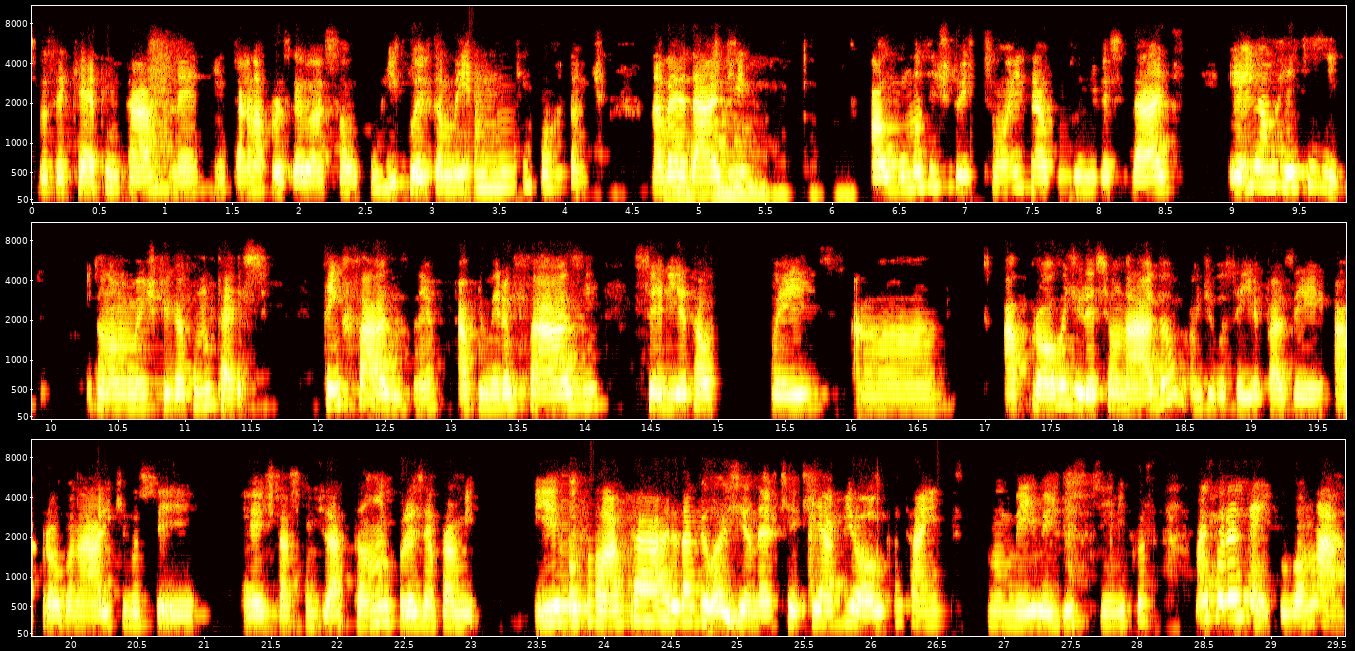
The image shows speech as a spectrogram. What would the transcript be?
se você quer tentar né, entrar na pós-graduação, o currículo ele também é muito importante. Na verdade, algumas instituições, né, algumas universidades, ele é um requisito. Então, normalmente, o que, que acontece? Tem fases, né? A primeira fase seria, talvez, a, a prova direcionada, onde você ia fazer a prova na área que você é, está se candidatando, por exemplo, a, e vou falar para a área da biologia, né? Porque aqui a bióloga está no meio aí dos químicos. Mas, por exemplo, vamos lá.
